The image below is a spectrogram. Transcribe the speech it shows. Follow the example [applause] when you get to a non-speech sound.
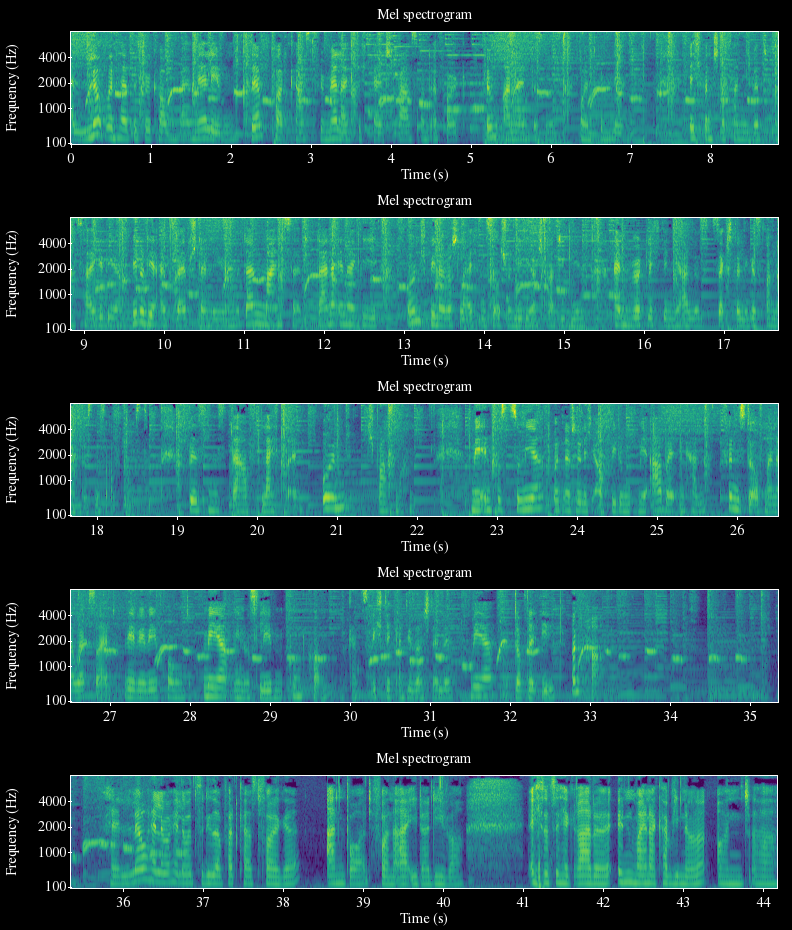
Hallo und herzlich willkommen bei Mehrleben, der Podcast für mehr Leichtigkeit, Spaß und Erfolg im Online-Business und im Leben. Ich bin Stefanie Witt und zeige dir, wie du dir als Selbstständige mit deinem Mindset, deiner Energie und spielerisch leichten Social-Media-Strategien ein wirklich geniales sechsstelliges Online-Business aufbaust. Business darf leicht sein und Spaß machen. Mehr Infos zu mir und natürlich auch, wie du mit mir arbeiten kannst, findest du auf meiner Website www.mehr-leben.com. Ganz wichtig an dieser Stelle, mehr mit Doppel-E und H. Hallo, hallo, hallo zu dieser Podcast-Folge an Bord von Aida Diva. Ich sitze hier gerade in meiner Kabine und äh,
